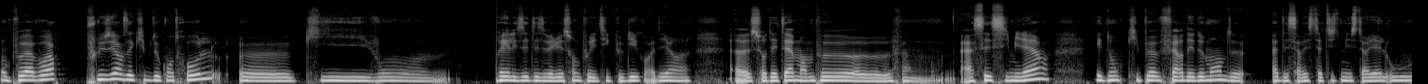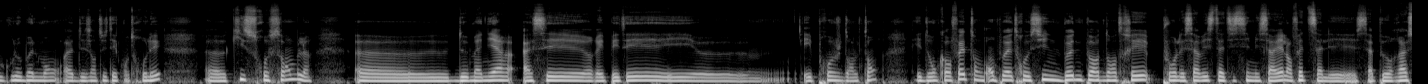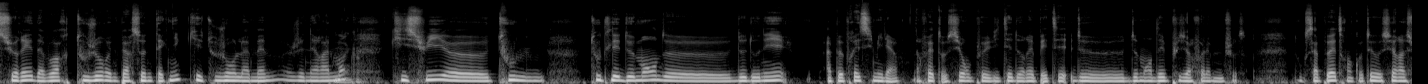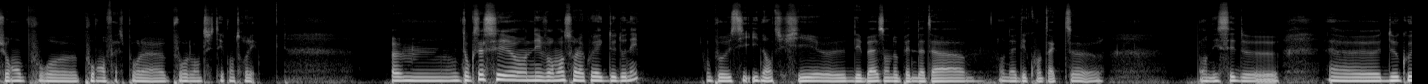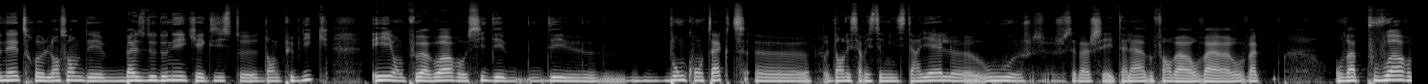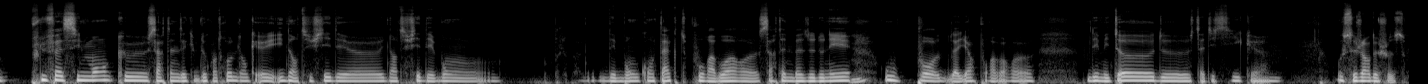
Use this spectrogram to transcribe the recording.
On peut avoir plusieurs équipes de contrôle euh, qui vont réaliser des évaluations de politique publique, on va dire, euh, sur des thèmes un peu euh, enfin, assez similaires, et donc qui peuvent faire des demandes à des services statistiques ministériels ou globalement à des entités contrôlées euh, qui se ressemblent euh, de manière assez répétée et, euh, et proche dans le temps. Et donc, en fait, on, on peut être aussi une bonne porte d'entrée pour les services statistiques ministériels. En fait, ça, les, ça peut rassurer d'avoir toujours une personne technique qui est toujours la même, généralement, qui suit euh, tout le- toutes les demandes euh, de données à peu près similaires. En fait, aussi, on peut éviter de répéter, de demander plusieurs fois la même chose. Donc, ça peut être un côté aussi rassurant pour, euh, en face, pour la- pour l'entité contrôlée. Euh, donc ça, c'est, on est vraiment sur la collecte de données. On peut aussi identifier des bases en open data. On a des contacts. on essaie de connaître l'ensemble des bases de données qui existent dans le public. Et on peut avoir aussi des, des euh, bons contacts euh, dans les services ministériels euh, ou, je, je sais pas, chez Etalab. Enfin, on va, on va, on va, on va pouvoir plus facilement que certaines équipes de contrôle donc identifier des, identifier des bons des bons contacts pour avoir certaines bases de données Mhm. ou pour d'ailleurs pour avoir des méthodes statistiques ou ce genre de choses.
